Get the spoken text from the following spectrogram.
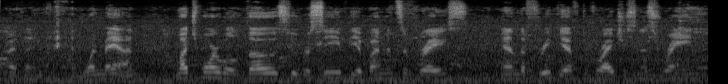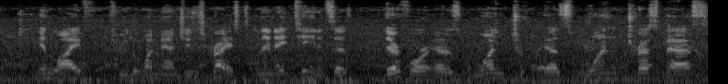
I think, one man, much more will those who receive the abundance of grace and the free gift of righteousness reign in life through the one man Jesus Christ." And then 18 it says, "Therefore, as one as one trespass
